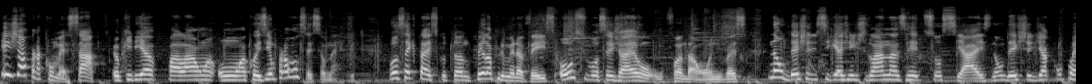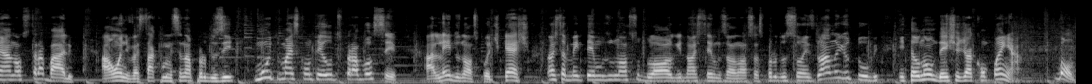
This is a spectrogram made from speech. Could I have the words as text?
E já para começar, eu queria falar uma, uma coisinha para você, seu nerd. Você que tá escutando pela primeira vez, ou se você já é um fã da Universe, não deixa de seguir a gente lá nas redes sociais, não deixa de acompanhar nosso trabalho. A Universe está começando a produzir muito mais conteúdos para você. Além do nosso podcast, nós também temos o nosso blog, nós temos as nossas produções lá no YouTube, então não deixa de acompanhar. Bom,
